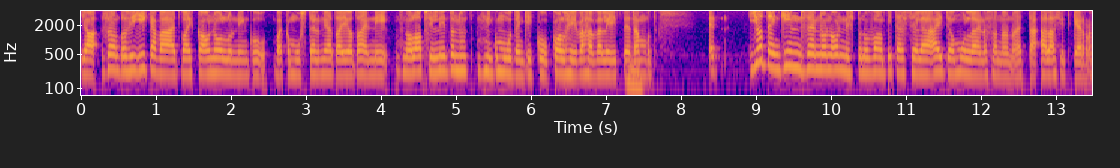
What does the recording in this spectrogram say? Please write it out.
Ja se on tosi ikävää, että vaikka on ollut niin kuin, vaikka mustelmia tai jotain, niin no lapsilla niitä on nyt niin kuin muutenkin, kun kolhii vähän väliitteitä, mm. mutta et, jotenkin sen on onnistunut vaan pitää siellä ja äiti on mulle aina sanonut, että älä sit kerro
